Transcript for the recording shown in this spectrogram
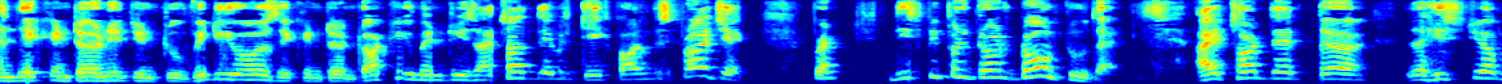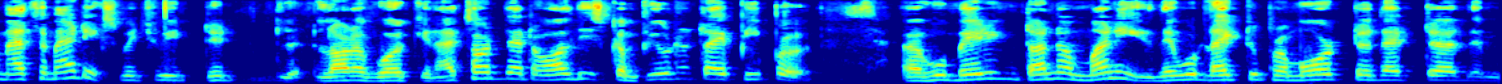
and they can turn it into videos, they can turn documentaries. I thought they will take on this project, but these people don't don't do that. I thought that uh, the history of mathematics, which we did a lot of work in, I thought that all these computer type people uh, who made a ton of money, they would like to promote that uh, the,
